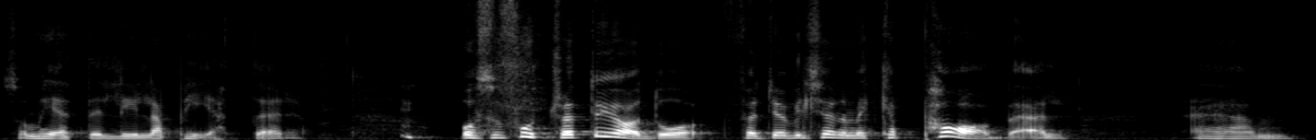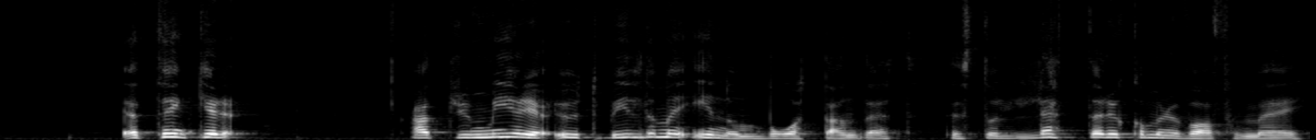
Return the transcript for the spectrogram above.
som heter Lilla Peter. Och så fortsatte jag då för att jag vill känna mig kapabel. Um, jag tänker att ju mer jag utbildar mig inom båtandet desto lättare kommer det vara för mig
